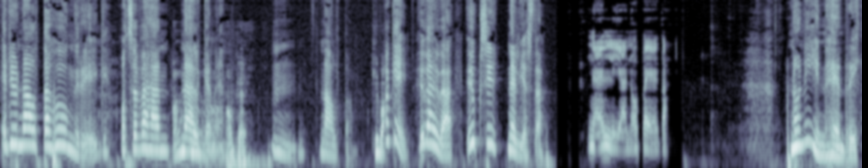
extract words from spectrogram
Är du nalta hungrig? Oot sä vähän ah, nälkäinen? Okay. Mm, nalta. Kiva. Okei, okay, hyvä, hyvä. Yksi neljästä. Neljä nopeeta. No niin, Henrik.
